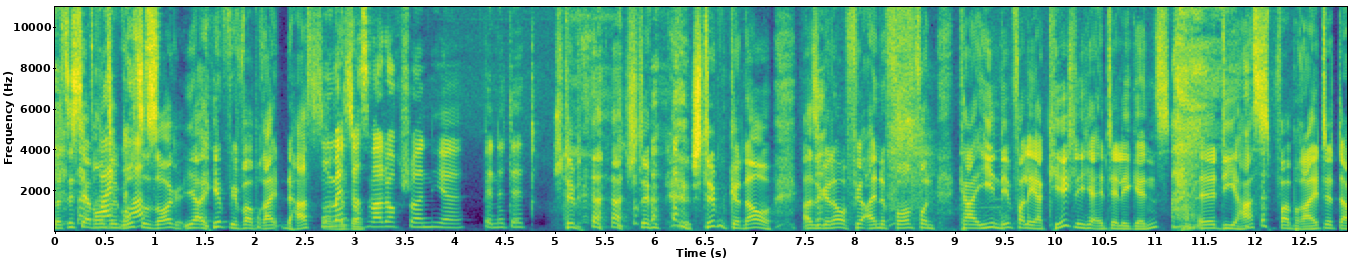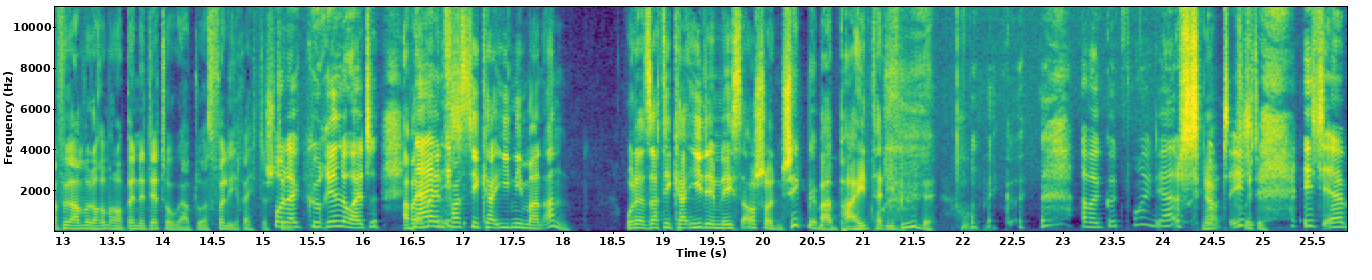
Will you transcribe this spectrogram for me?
Das ist ja mal unsere große Hass. Sorge. Ja, wir verbreiten Hass. Moment, so. das war doch schon hier Benedetto. Stimmt, stimmt, stimmt, genau. Also genau, für eine Form von KI, in dem Falle ja kirchlicher Intelligenz, äh, die Hass verbreitet, dafür haben wir doch immer noch Benedetto gehabt. Du hast völlig recht, das stimmt. Oder Kyrill heute. Aber Nein, immerhin fasst die KI niemand an. Oder sagt die KI demnächst auch schon, schick mir mal ein paar hinter die Bühne. Oh mein Gott. Aber good point, ja, stimmt. Ja, richtig. ich ich äh,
